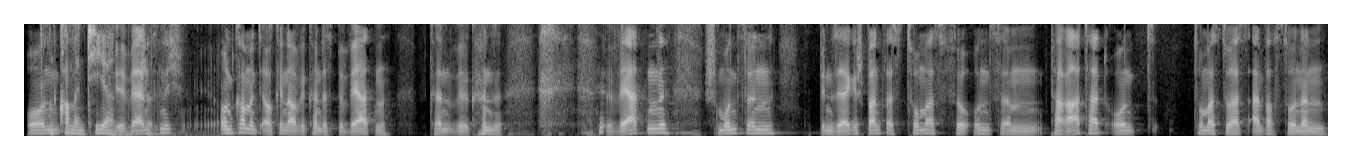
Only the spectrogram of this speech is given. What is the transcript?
und, Und kommentieren, Wir werden es nicht und kommentieren. Oh, genau, wir können das bewerten. Können, wir können bewerten, schmunzeln. Bin sehr gespannt, was Thomas für uns ähm, parat hat. Und Thomas, du hast einfach so einen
